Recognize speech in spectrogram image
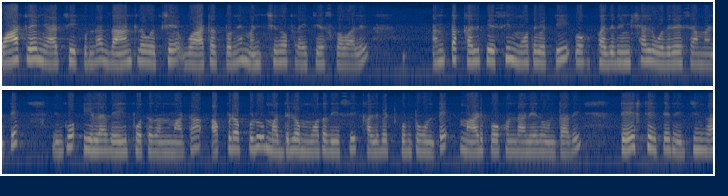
వాటర్ ఏమి యాడ్ చేయకుండా దాంట్లో వచ్చే వాటర్తోనే మంచిగా ఫ్రై చేసుకోవాలి. అంతా కలిపేసి మూత పెట్టి ఒక పది నిమిషాలు వదిలేసామంటే ఇంకో ఇలా వేగిపోతుంది అనమాట అప్పుడప్పుడు మధ్యలో మూత తీసి కలిపెట్టుకుంటూ ఉంటే మాడిపోకుండా అనేది ఉంటుంది. టేస్ట్ అయితే నిజంగా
